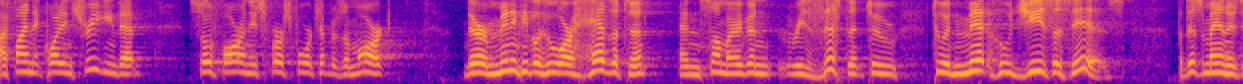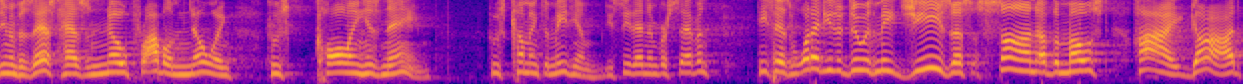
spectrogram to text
I find it quite intriguing that so far in these first four chapters of Mark, there are many people who are hesitant and some are even resistant to, to admit who Jesus is. But this man who's demon possessed has no problem knowing who's calling his name, who's coming to meet him. Do you see that in verse 7? He says, What have you to do with me, Jesus, Son of the Most High God?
